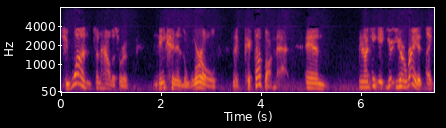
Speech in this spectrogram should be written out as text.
she won, somehow the sort of nation in the world like picked up on that. And you know, I think it, you're, you're right. It's like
